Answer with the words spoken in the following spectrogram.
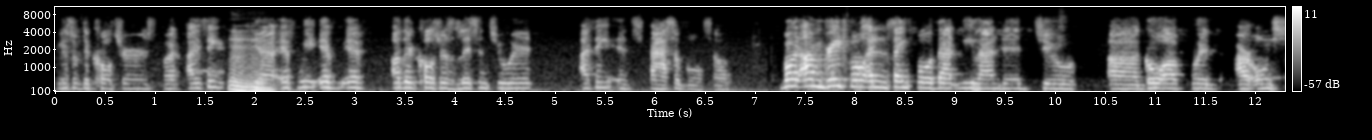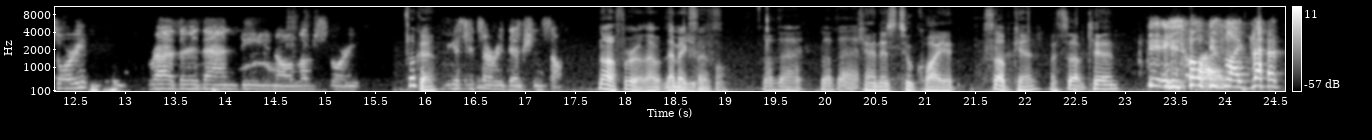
because of the cultures. But I think Mm-mm. yeah, if we if if other cultures listen to it, I think it's passable. So, but I'm grateful and thankful that we landed to uh, go up with our own story rather than the you know love story Okay. because it's a redemption song. No, for real. That, that makes Beautiful. Love that. Love that. Ken is too quiet. What's up, Ken? What's up, Ken? He's always Hi. like that.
